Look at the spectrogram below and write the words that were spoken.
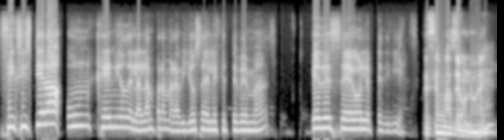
si existiera un genio de la lámpara maravillosa LGTB más, ¿qué deseo le pedirías? Es el más de uno, ¿eh?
